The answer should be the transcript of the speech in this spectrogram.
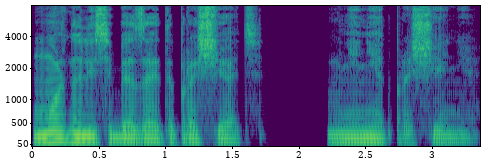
«Можно ли себя за это прощать? Мне нет прощения.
